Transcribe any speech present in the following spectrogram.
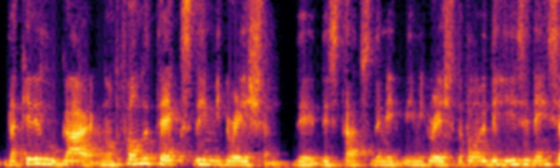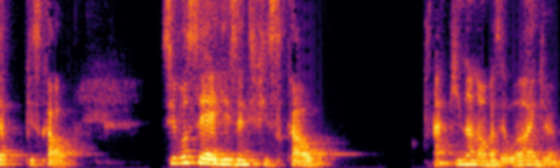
daquele lugar, não estou falando de tax de immigration, de, de status de immigration, estou falando de residência fiscal. Se você é residente fiscal aqui na Nova Zelândia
